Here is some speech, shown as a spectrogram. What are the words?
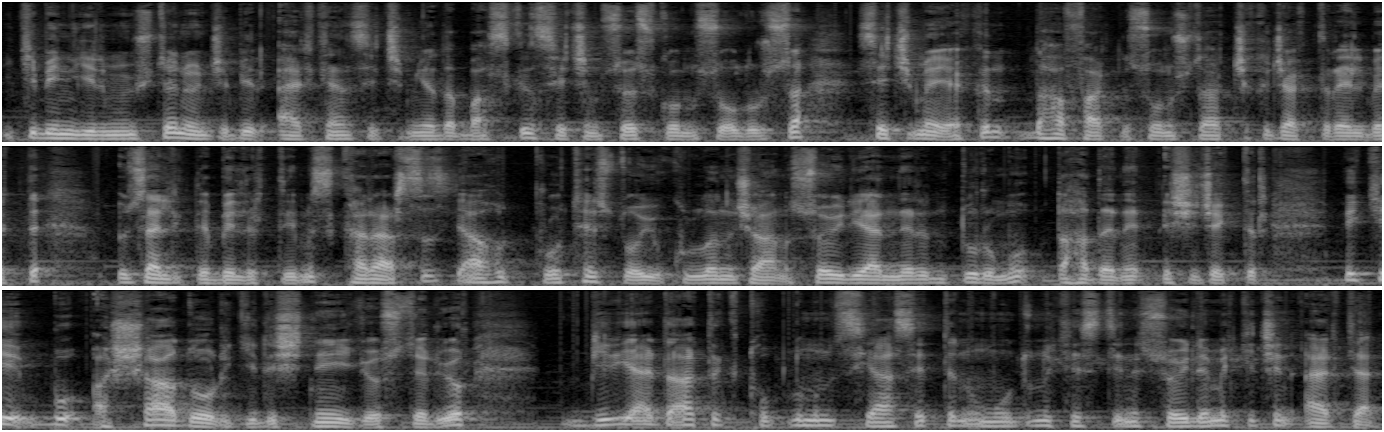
2023'ten önce bir erken seçim ya da baskın seçim söz konusu olursa seçime yakın daha farklı sonuçlar çıkacaktır elbette. Özellikle belirttiğimiz kararsız yahut protestoyu kullanacağını söyleyenlerin durumu daha da netleşecektir. Peki bu aşağı doğru gidiş neyi gösteriyor? Bir yerde artık toplumun siyasetten umudunu kestiğini söylemek için erken.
